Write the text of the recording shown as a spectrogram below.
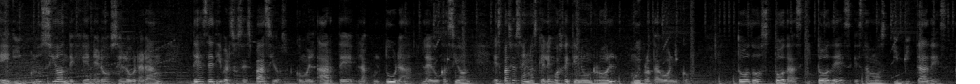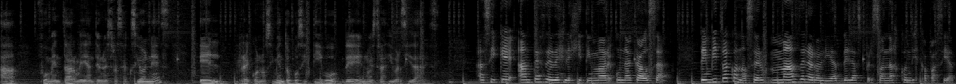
e inclusión de género se lograrán desde diversos espacios, como el arte, la cultura, la educación, espacios en los que el lenguaje tiene un rol muy protagónico. Todos, todas y todes estamos invitados a fomentar mediante nuestras acciones el reconocimiento positivo de nuestras diversidades. Así que antes de deslegitimar una causa, te invito a conocer más de la realidad de las personas con discapacidad.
